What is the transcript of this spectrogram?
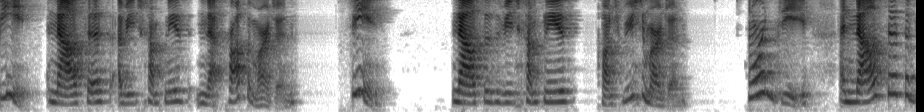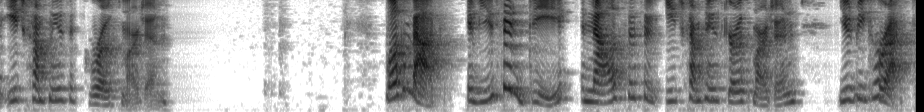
B, analysis of each company's net profit margin. C, analysis of each company's contribution margin. Or D, analysis of each company's gross margin. Welcome back. If you said D, analysis of each company's gross margin, you'd be correct.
